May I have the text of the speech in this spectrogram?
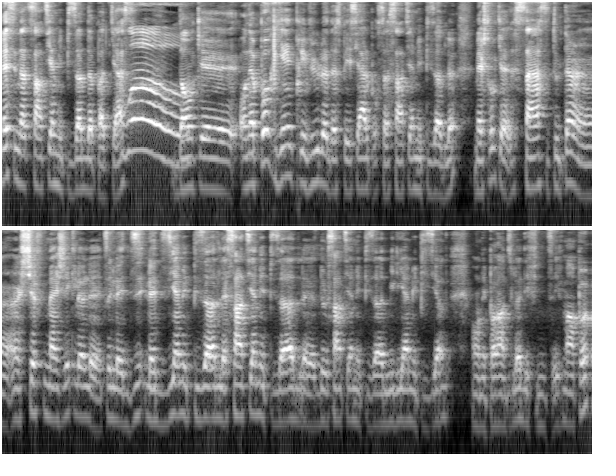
mais c'est notre centième épisode de podcast. Wow! Donc, euh, on n'a pas rien de prévu là, de spécial pour ce centième épisode-là, mais je trouve que 100, c'est tout le temps un, un chiffre magique, là, le, le, di le dixième épisode, le centième épisode, le deux centième épisode, millième épisode. On n'est pas rendu là, définitivement pas.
